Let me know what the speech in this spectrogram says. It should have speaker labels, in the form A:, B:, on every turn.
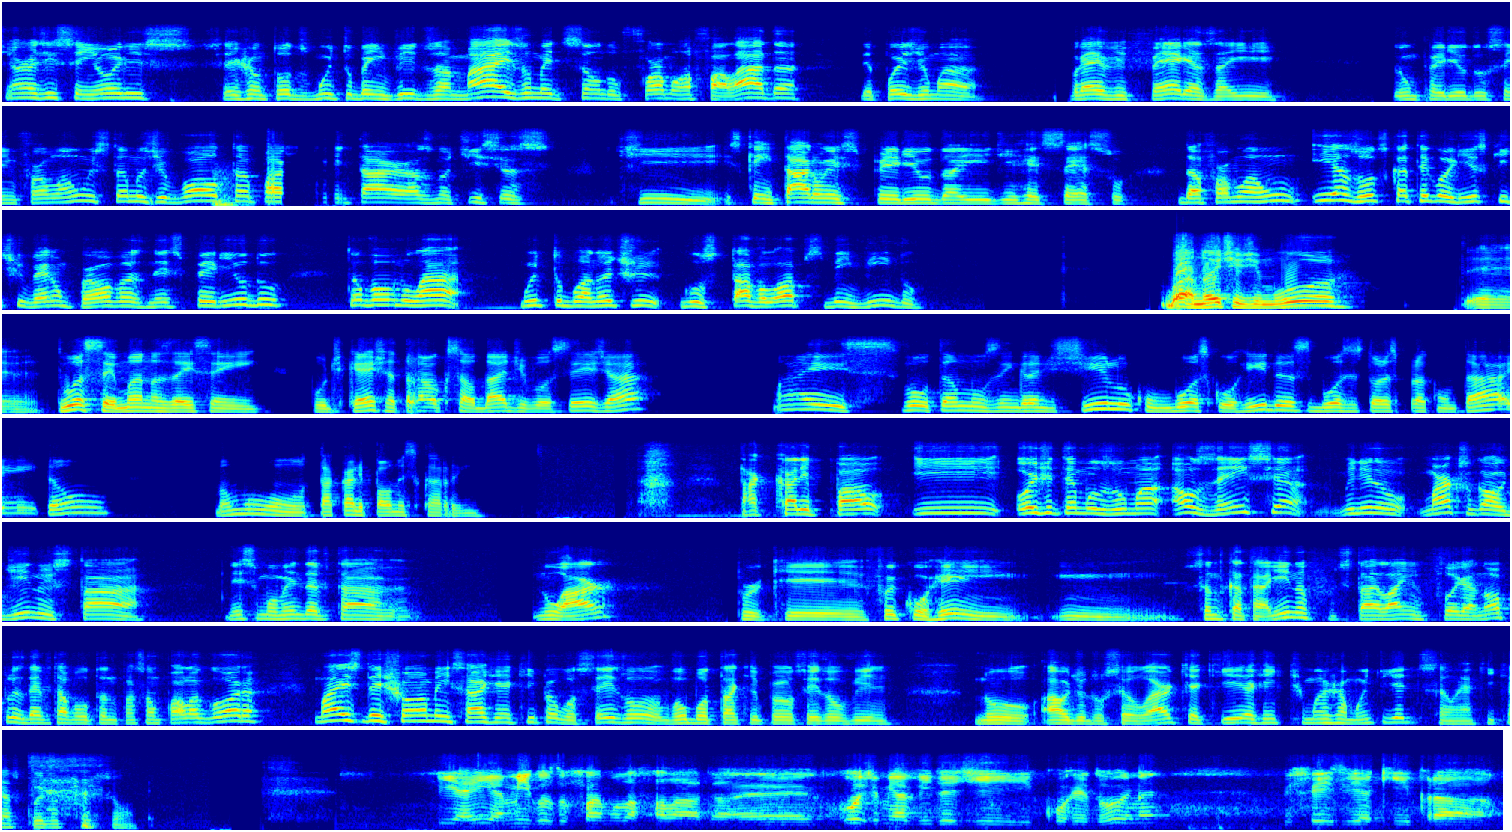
A: Senhoras e senhores, sejam todos muito bem-vindos a mais uma edição do Fórmula Falada. Depois de uma breve férias aí, de um período sem Fórmula 1, estamos de volta para comentar as notícias que esquentaram esse período aí de recesso da Fórmula 1 e as outras categorias que tiveram provas nesse período. Então vamos lá. Muito boa noite, Gustavo Lopes, bem-vindo.
B: Boa noite, Edmur. É, duas semanas aí sem podcast, já tava com saudade de você já. Mas voltamos em grande estilo, com boas corridas, boas histórias para contar. Então, vamos tacar pau nesse carrinho.
A: Tacar pau. E hoje temos uma ausência. Menino Marcos Galdino está, nesse momento, deve estar no ar porque foi correr em, em, Santa Catarina, está lá em Florianópolis, deve estar voltando para São Paulo agora, mas deixou uma mensagem aqui para vocês, vou, vou botar aqui para vocês ouvirem no áudio do celular, que aqui a gente manja muito de edição, é aqui que as coisas funcionam.
C: E aí, amigos do Fórmula Falada, é, hoje minha vida de corredor, né, me fez vir aqui para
